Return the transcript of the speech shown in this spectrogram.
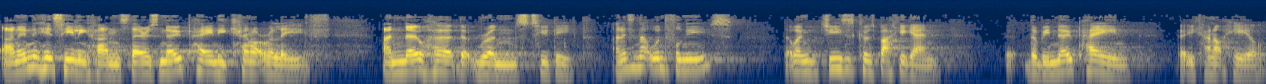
And in his healing hands, there is no pain he cannot relieve and no hurt that runs too deep. And isn't that wonderful news? That when Jesus comes back again, there'll be no pain that he cannot heal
